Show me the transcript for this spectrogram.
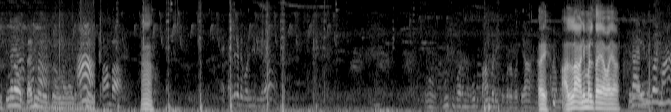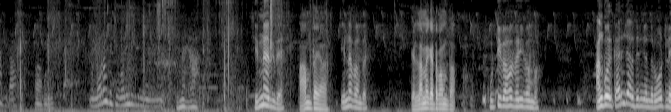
ஒரு சின்னதாக ஒரு தடி ஒன்று எடுத்து ஆ. ஏய் எல்லாம் அனிமல் தாயா வாயா. என்ன இருக்குது? பாம்பு தாயா என்ன பாம்பு? எல்லாமே கெட்ட பாம்பு தான். குட்டி பாம்பா பெரிய பாம்பா? அங்கே ஒரு கரிஞ்சாறு தெரியுது அந்த ரோட்ல.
